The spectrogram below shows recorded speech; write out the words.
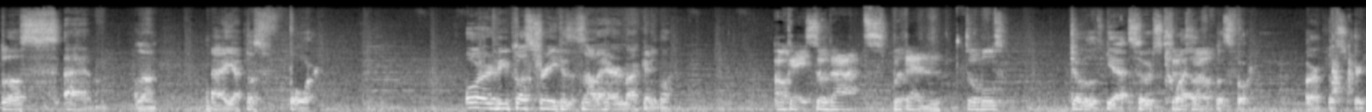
plus um, hold on. Uh, yeah, plus four. Or it'd be plus three because it's not a heron mark anymore. Okay. So that's, but then doubled. Doubled, yeah. So it's So twelve 12. plus four, or plus three.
